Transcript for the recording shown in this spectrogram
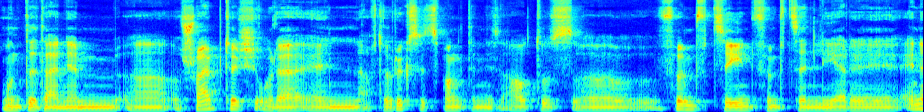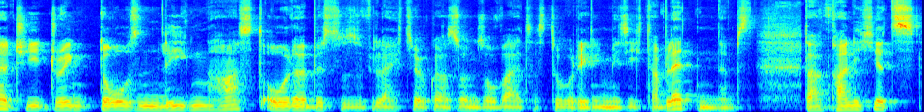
unter deinem äh, Schreibtisch oder in, auf der Rücksitzbank deines Autos äh, 15, 15 leere Energy-Drink-Dosen liegen hast oder bist du so vielleicht sogar so, so weit, dass du regelmäßig Tabletten nimmst. Da kann ich jetzt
